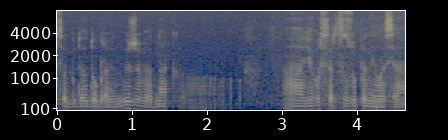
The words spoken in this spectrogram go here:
все буде добре, він виживе, однак його серце зупинилося.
